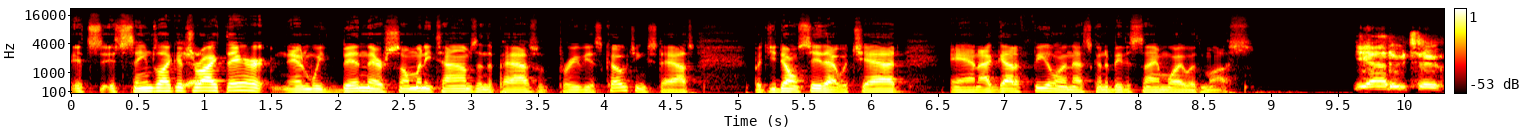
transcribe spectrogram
it's it seems like it's Yeah. right there, and we've been there so many times in the past with previous coaching staffs, but you don't see that with Chad. And I got a feeling that's going to be the same way with Muss. Yeah, I do too.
